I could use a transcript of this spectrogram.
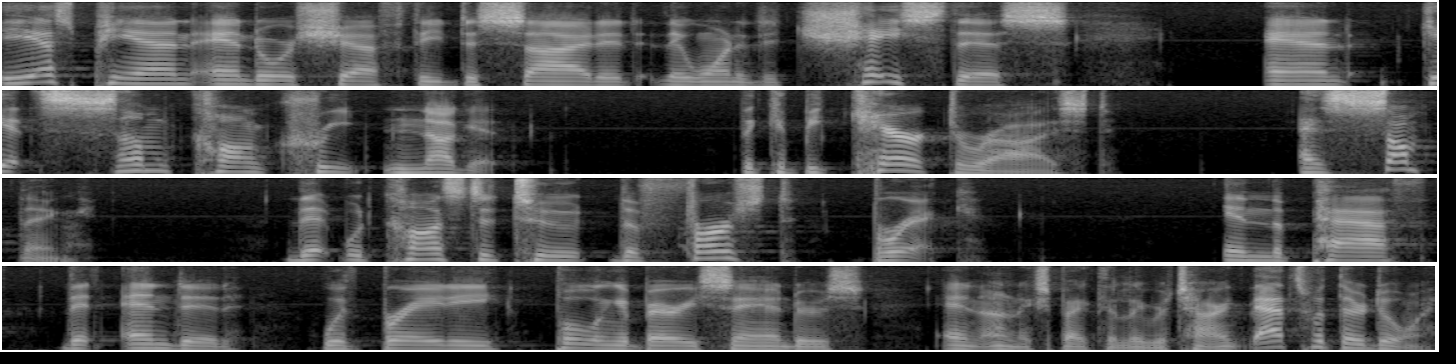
ESPN and or Schefty decided they wanted to chase this and get some concrete nugget that could be characterized as something that would constitute the first brick in the path that ended with Brady pulling a Barry Sanders and unexpectedly retiring. That's what they're doing.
